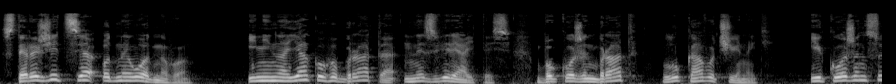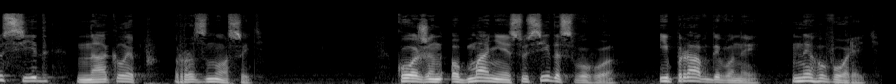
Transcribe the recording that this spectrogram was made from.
Стережіться одне одного, і ні на якого брата не звіряйтесь, бо кожен брат лукаво чинить, і кожен сусід наклеп розносить. Кожен обманює сусіда свого, і правди вони не говорять.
